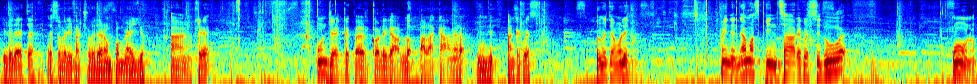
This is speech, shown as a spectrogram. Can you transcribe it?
Li vedete? adesso ve li faccio vedere un po' meglio. Anche un jack per collegarlo alla camera quindi anche questo. Lo mettiamo lì. Quindi andiamo a spinzare questi due. Uno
